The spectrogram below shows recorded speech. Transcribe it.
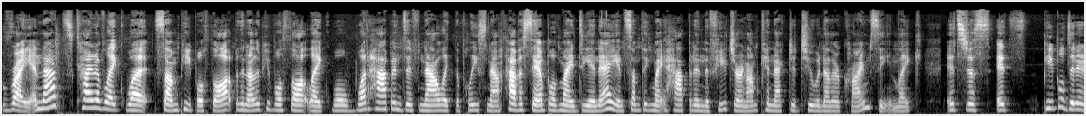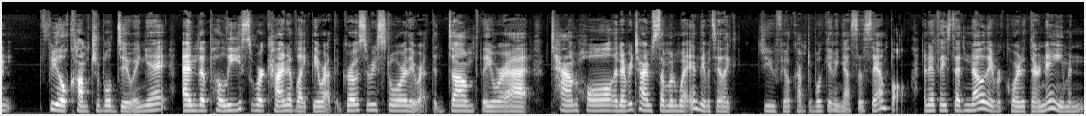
Right. And that's kind of like what some people thought, but then other people thought like, well, what happens if now like the police now have a sample of my DNA and something might happen in the future and I'm connected to another crime scene? Like it's just it's people didn't feel comfortable doing it and the police were kind of like they were at the grocery store, they were at the dump, they were at town hall and every time someone went in they would say like do you feel comfortable giving us a sample? And if they said no, they recorded their name and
